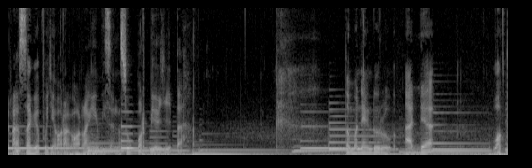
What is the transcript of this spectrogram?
ngerasa nggak punya orang-orang yang bisa nge-support diri kita temen yang dulu ada. Waktu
